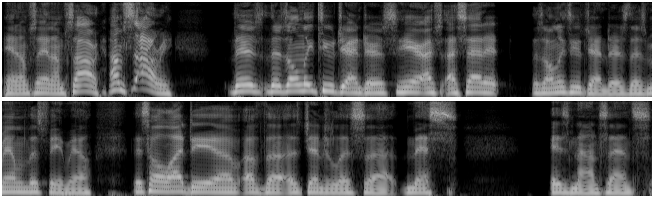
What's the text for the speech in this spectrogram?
And I'm saying I'm sorry. I'm sorry. There's there's only two genders here. I, I said it. There's only two genders. There's male and there's female. This whole idea of, of the uh, genderless uh, ness is nonsense.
